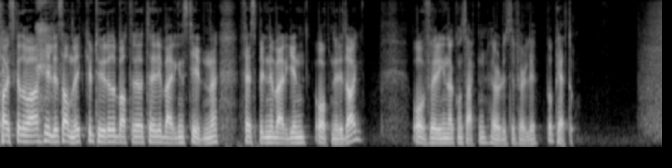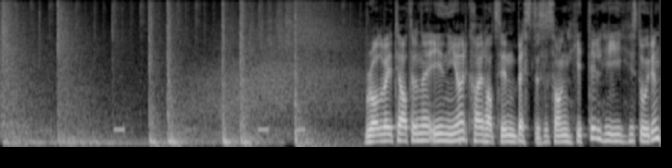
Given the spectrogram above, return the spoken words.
Takk skal du ha, Hilde Sandvik, kultur- og debattredaktør i Bergens Tidende. Festspillene i Bergen åpner i dag. Overføringen av konserten hører du selvfølgelig på P2. Broadway-teatrene i New York har hatt sin beste sesong hittil i historien.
